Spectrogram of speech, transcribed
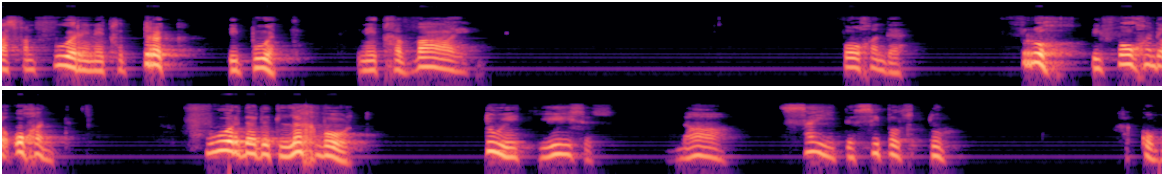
was van voor en het gedruk die boot en het gewaai. Volgende vroeg die volgende oggend voordat dit lig word toe het Jesus na sy disippels toe gekom.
